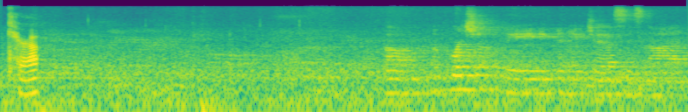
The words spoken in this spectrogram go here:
Kara? Um, unfortunately, NHS is not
